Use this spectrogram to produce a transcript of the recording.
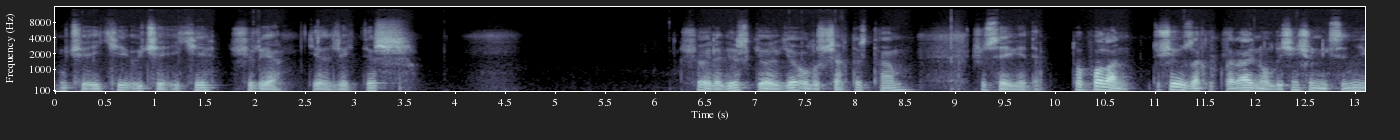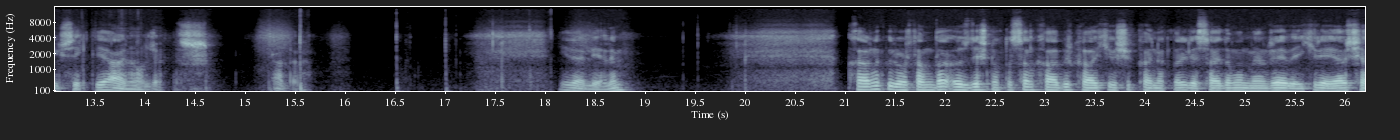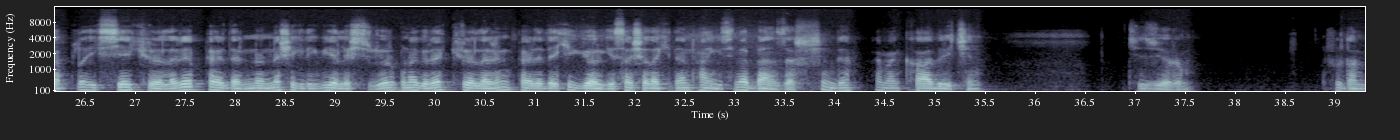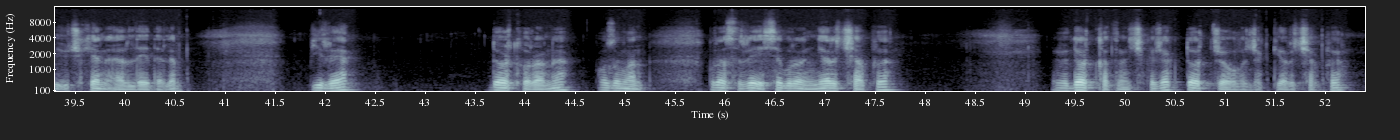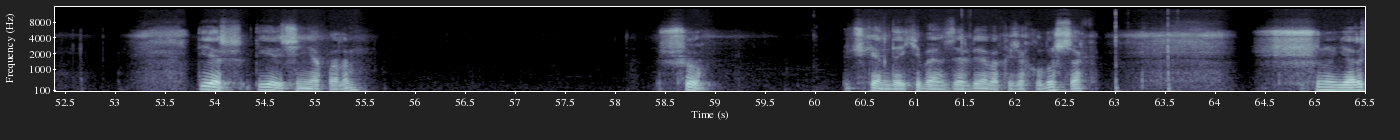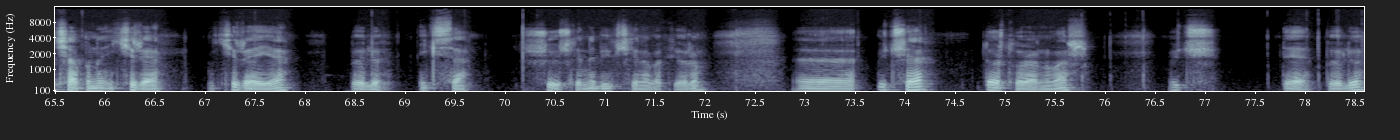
3'e 2, 3'e 2 şuraya gelecektir. Şöyle bir gölge oluşacaktır. Tam şu seviyede. Topu olan düşey uzaklıkları aynı olduğu için şunun ikisinin yüksekliği aynı olacaktır. Hadi. İlerleyelim. Karanlık bir ortamda özdeş noktasal K1, K2 ışık kaynakları ile saydam olmayan R ve 2R yarıçaplı XY küreleri perdenin önüne şekil gibi yerleştiriliyor. Buna göre kürelerin perdedeki gölgesi aşağıdakinden hangisine benzer? Şimdi hemen K1 için çiziyorum. Şuradan bir üçgen elde edelim. 1'e 4 oranı. O zaman burası R ise buranın yarı çapı 4 katına çıkacak. 4 R olacak yarı çapı. Diğer diğer için yapalım. Şu üçgendeki benzerliğe bakacak olursak şunun yarı çapını 2R 2R'ye bölü X'e şu üçgene büyük üçgene bakıyorum. Ee, 3'e 4 oranı var. 3D bölü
